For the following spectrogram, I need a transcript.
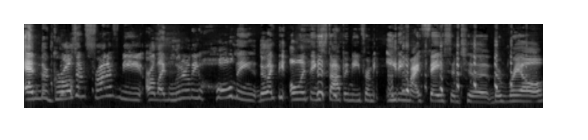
And the girls in front of me are like literally holding, they're like the only thing stopping me from eating my face into the rail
